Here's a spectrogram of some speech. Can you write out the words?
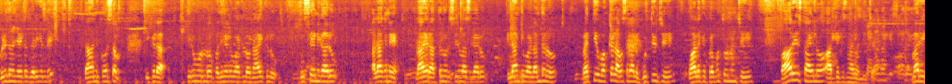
విడుదల చేయడం జరిగింది. దానికోసం ఇక్కడ తిరువూరులో పదిహేడు వార్డులో నాయకులు హుస్సేన్ గారు అలాగనే లాయర్ అత్తలూరు శ్రీనివాస్ గారు ఇలాంటి వాళ్ళందరూ ప్రతి ఒక్కరి అవసరాలు గుర్తించి వాళ్ళకి ప్రభుత్వం నుంచి భారీ స్థాయిలో ఆర్థిక సహాయం అందించారు. మరి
